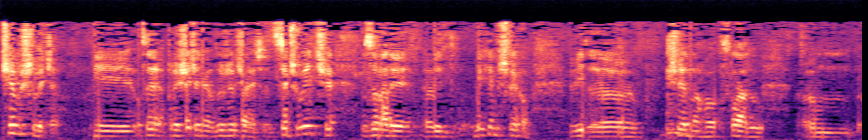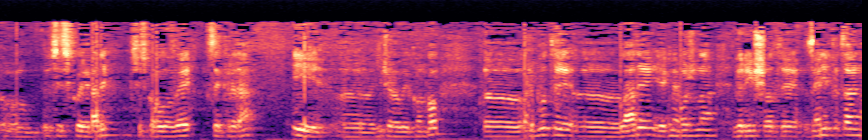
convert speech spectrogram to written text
чим швидше. І це пришвидшення дуже вчається. Це швидше заради від яким шляхом від е, чинного складу о, сільської ради, сільського голови, секретаря і е, діючого виконкому е, е, влади, як не можна вирішувати земельні питання,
